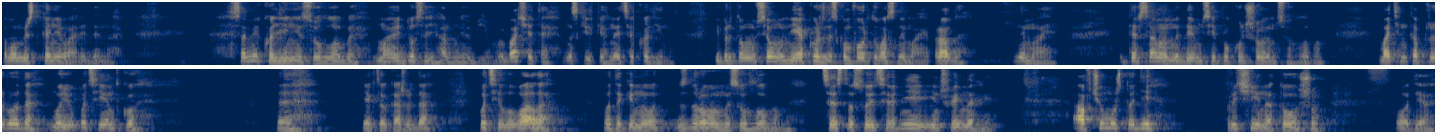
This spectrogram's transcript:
або міжтканєва рідина. Самі колінні суглоби мають досить гарний об'єм. Ви бачите, наскільки гнеться коліно. І при тому всьому ніякого ж дискомфорту у вас немає, правда? Немає. І те ж саме ми дивимося і по кульшовим суглобам. Матінка природа мою пацієнтку, е, як то кажуть, да, поцілувала отакими от здоровими суглобами. Це стосується однієї іншої ноги. А в чому ж тоді причина того, що от я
